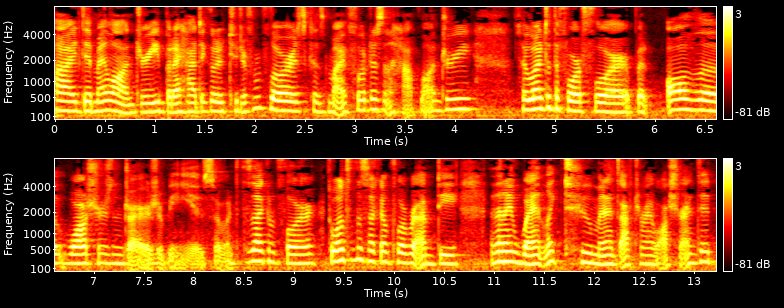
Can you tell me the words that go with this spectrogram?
I did my laundry, but I had to go to two different floors because my floor doesn't have laundry. So I went to the fourth floor, but all the washers and dryers are being used. So I went to the second floor. The ones on the second floor were empty. And then I went like two minutes after my washer ended.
